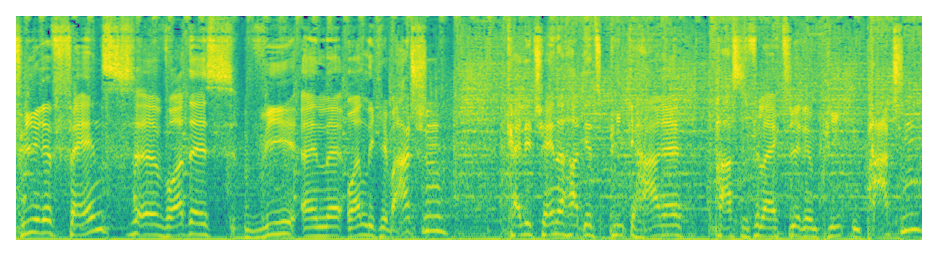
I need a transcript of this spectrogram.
Für ihre Fans äh, war das wie eine ordentliche Watschen. Kylie Jenner hat jetzt pinke Haare, passen vielleicht zu ihren pinken Patschen.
